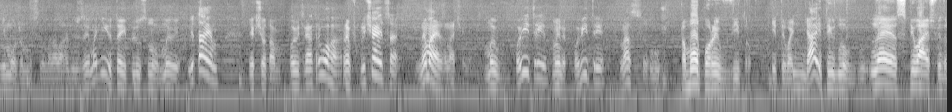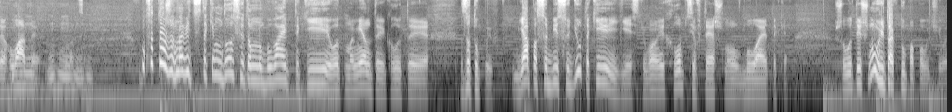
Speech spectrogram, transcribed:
Не можемо з ними налагодити взаємодію. Та й плюс ну, ми літаємо. Якщо там повітряна тривога, реп включається, немає значення. Ми в повітрі, ми не в повітрі, нас глушить. Або порив вітру. І ти ваття, і ти ну, не співаєш відреагувати. На це. Ну, це теж навіть з таким досвідом ну, бувають такі от моменти, коли ти затупив. Я по собі суддю, такі є. У моїх хлопців теж ну, буває таке. Що летиш, ну і так тупо вийшло.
